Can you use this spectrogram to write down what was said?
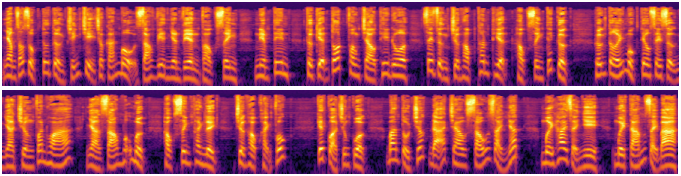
nhằm giáo dục tư tưởng chính trị cho cán bộ, giáo viên, nhân viên và học sinh, niềm tin, thực hiện tốt phong trào thi đua, xây dựng trường học thân thiện, học sinh tích cực, hướng tới mục tiêu xây dựng nhà trường văn hóa, nhà giáo mẫu mực, học sinh thanh lịch, trường học hạnh phúc. Kết quả chung cuộc, ban tổ chức đã trao 6 giải nhất, 12 giải nhì, 18 giải ba,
